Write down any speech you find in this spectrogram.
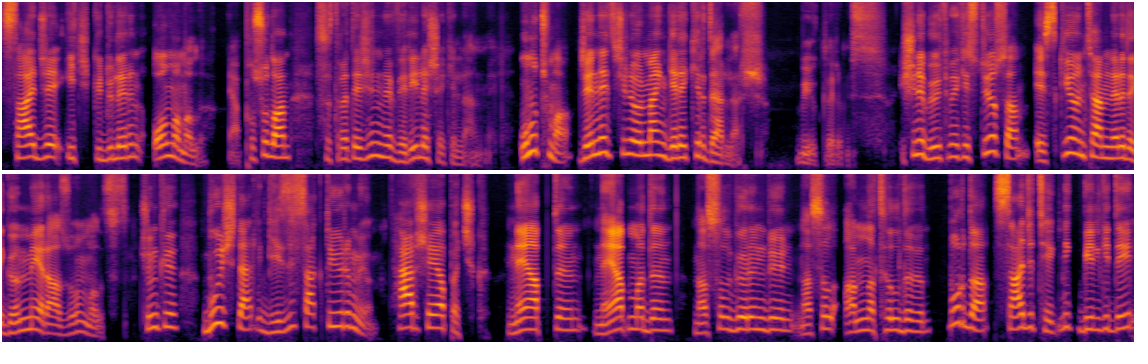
sadece içgüdülerin olmamalı. Ya pusulan stratejin ve veriyle şekillenmeli. Unutma, cennet için ölmen gerekir derler büyüklerimiz. İşini büyütmek istiyorsan eski yöntemleri de gömmeye razı olmalısın. Çünkü bu işler gizli saklı yürümüyor. Her şey apaçık. Ne yaptın, ne yapmadın, nasıl göründüğün, nasıl anlatıldığın. Burada sadece teknik bilgi değil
